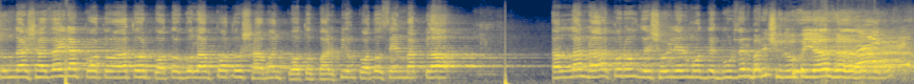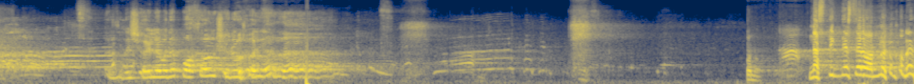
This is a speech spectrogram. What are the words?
সুন্দর সাজাই না, কত আতর, কত গোলাপ, কত সাবান, কত পারফিউম, কত সেন মাকলা আল্লাহ না করুক যে শরীরের মধ্যে গুর্জের বাড়ি শুরু হইয়া যায়। যদি শরীরের মধ্যে শুরু যায় নাস্তিকদের স্যার অন্য রকমের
